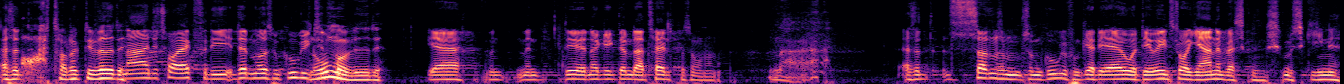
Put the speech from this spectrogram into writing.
altså, Oh, tror du ikke, de ved det? nej, det tror jeg ikke, fordi den måde, som Google... Nogen må vide det. Ja, men, men det er nok ikke dem, der er talspersonerne. Nej. Altså, sådan som, som Google fungerer, det er jo, at det er jo en stor hjernevaskningsmaskine,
